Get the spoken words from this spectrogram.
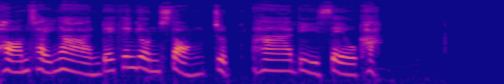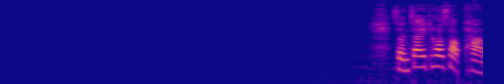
พร้อมใช้งานได้เครื่องยนต์ 2.5 ดีเซลค่ะ สนใจโทรสอบถาม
